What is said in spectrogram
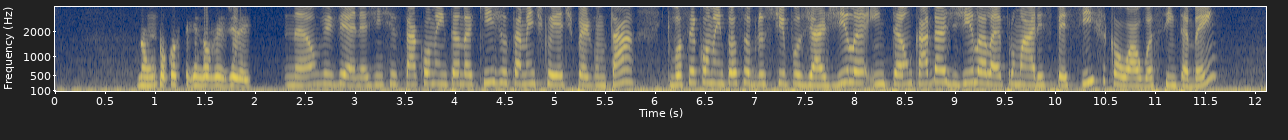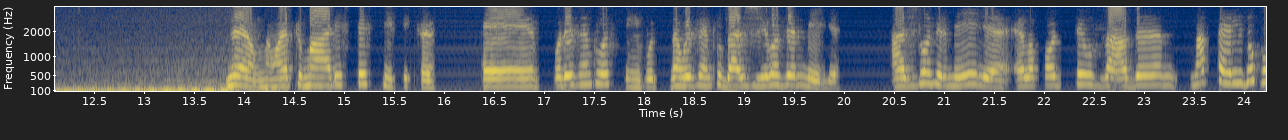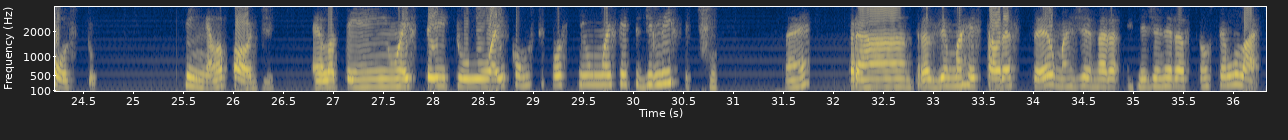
Não estou conseguindo ouvir direito. Não, Viviane, a gente está comentando aqui justamente que eu ia te perguntar, que você comentou sobre os tipos de argila, então cada argila ela é para uma área específica ou algo assim também? Não, não é para uma área específica. É, por exemplo, assim, vou te dar um exemplo da argila vermelha. A argila vermelha, ela pode ser usada na pele do rosto. Sim, ela pode. Ela tem um efeito aí como se fosse um efeito de lifting, né? Para trazer uma restauração, uma regeneração celular.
